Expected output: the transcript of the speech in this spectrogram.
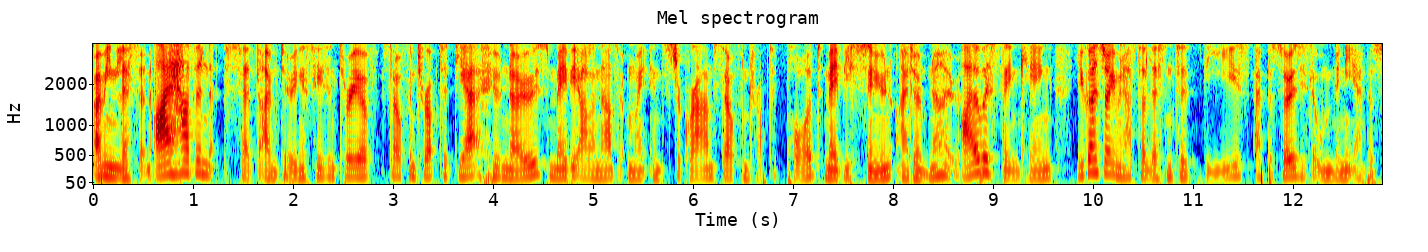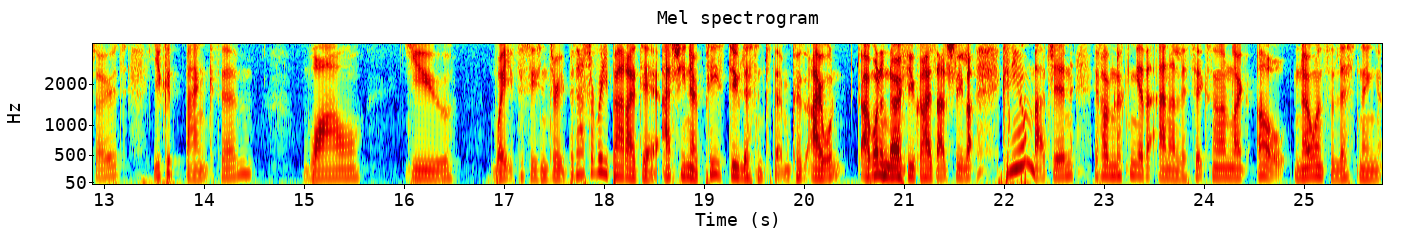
I mean, listen, I haven't said that I'm doing a season 3 of Self Interrupted yet. Who knows? Maybe I'll announce it on my Instagram, Self Interrupted Pod, maybe soon. I don't know. I was thinking you guys don't even have to listen to these episodes, these little mini episodes. You could bank them while you wait for season three. But that's a really bad idea. Actually, no, please do listen to them because I want I want to know if you guys actually like can you imagine if I'm looking at the analytics and I'm like, oh, no one's listening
